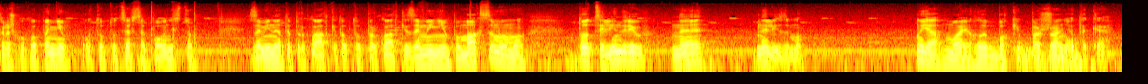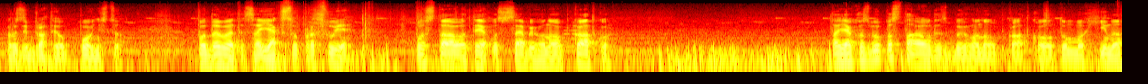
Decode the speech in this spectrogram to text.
кришку клапанів. От, тобто це все повністю замінити прокладки. Тобто прокладки замінюємо по максимуму, до циліндрів не, не ліземо. Ну, я маю глибоке бажання таке розібрати його повністю, подивитися, як все працює, поставити якось себе його на обкатку. Та якось би поставив десь би його на обкатку, але то махіна.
